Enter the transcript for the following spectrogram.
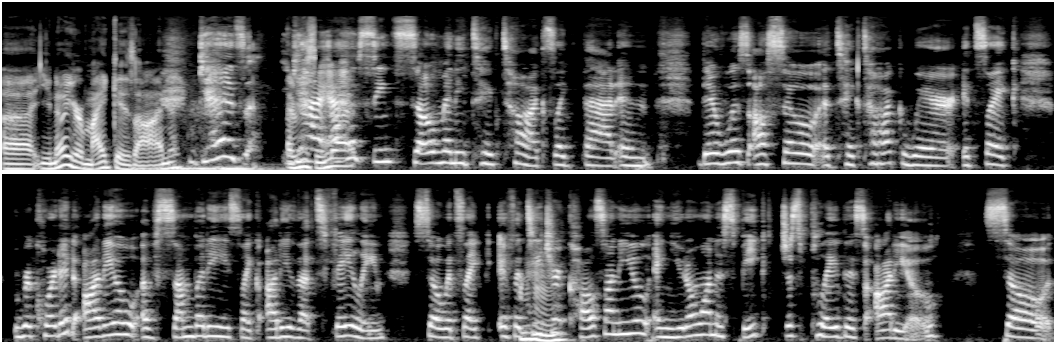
uh, you know, your mic is on. Yes. Have yeah, I have seen so many TikToks like that. And there was also a TikTok where it's like recorded audio of somebody's like audio that's failing. So it's like if a mm-hmm. teacher calls on you and you don't want to speak, just play this audio. So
